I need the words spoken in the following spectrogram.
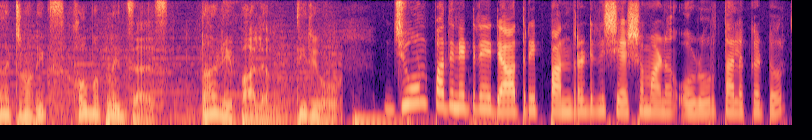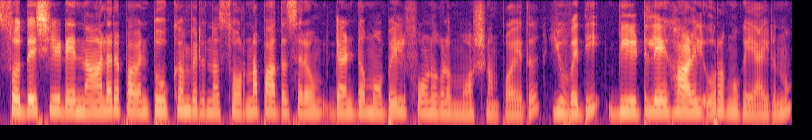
electronics home appliances Thazhepalam Tirur. June പതിനെട്ടിന് രാത്രി പന്ത്രണ്ടിന് ശേഷമാണ് ഒഴൂർ തലക്കെട്ടൂർ. സ്വദേശിയുടെ നാലര പവൻ തൂക്കം വരുന്ന സ്വർണപാദസരവും രണ്ട് മൊബൈൽ ഫോണുകളും മോഷണം പോയത്. യുവതി വീട്ടിലെ ഹാളിൽ ഉറങ്ങുകയായിരുന്നു.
